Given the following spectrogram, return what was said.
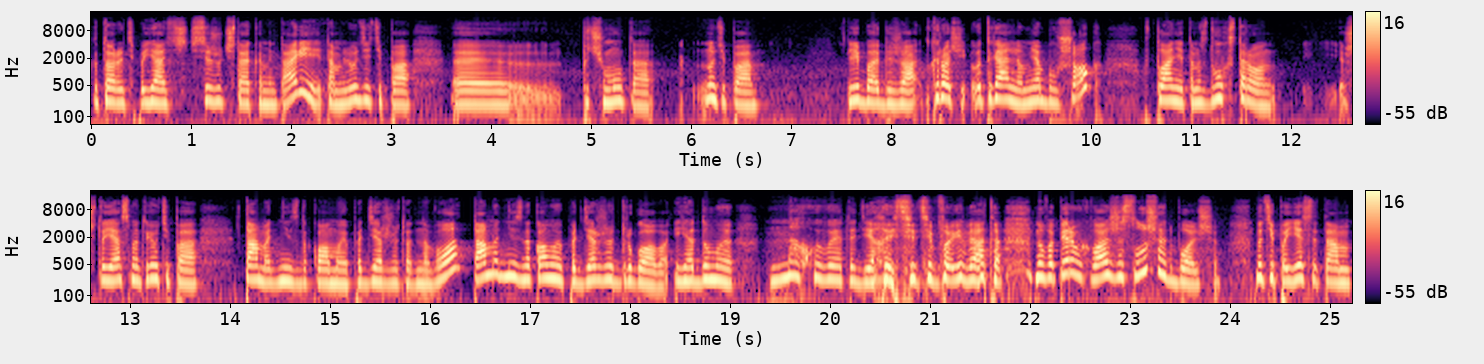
которые, типа, я сижу, читаю комментарии, и там люди, типа, э, почему-то, ну, типа, либо обижают. Короче, вот реально у меня был шок в плане там с двух сторон, что я смотрю, типа, там одни знакомые поддерживают одного, там одни знакомые поддерживают другого. И я думаю, нахуй вы это делаете, типа, ребята? Ну, во-первых, вас же слушают больше. Ну, типа, если там,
